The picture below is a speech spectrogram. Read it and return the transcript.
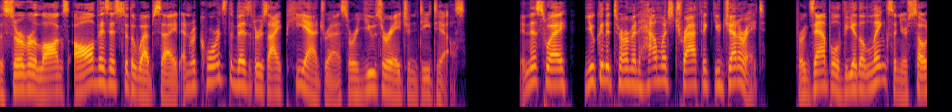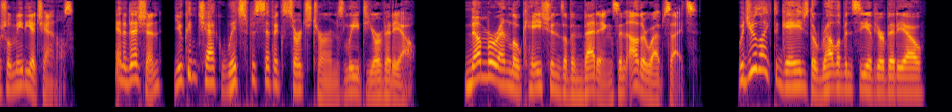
The server logs all visits to the website and records the visitor's IP address or user agent details. In this way, you can determine how much traffic you generate, for example, via the links on your social media channels. In addition, you can check which specific search terms lead to your video. Number and locations of embeddings in other websites. Would you like to gauge the relevancy of your video?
